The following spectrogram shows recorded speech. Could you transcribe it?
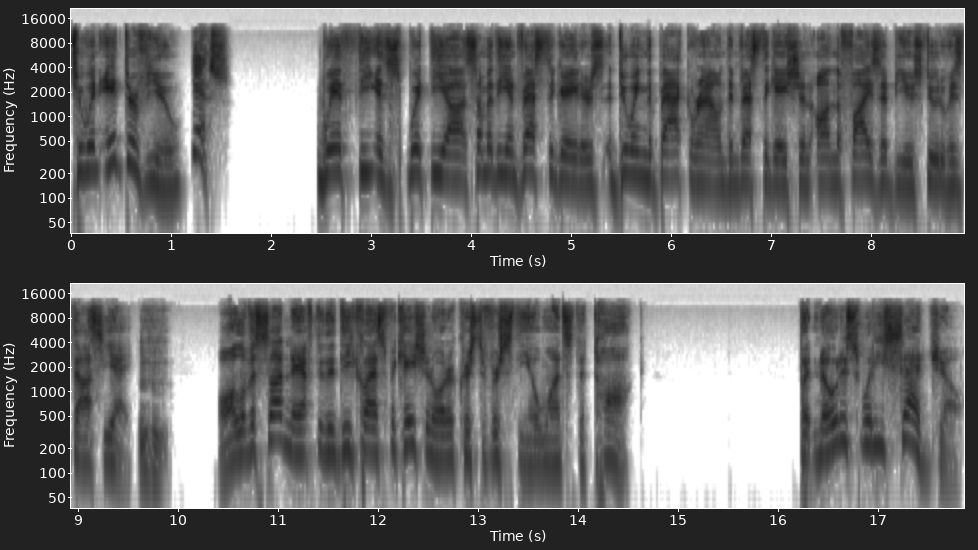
to an interview Yes. With the with the uh, some of the investigators doing the background investigation on the FISA abuse due to his dossier. All of a sudden, after the declassification order, Christopher Steele wants to talk. But notice what he said, Joe.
